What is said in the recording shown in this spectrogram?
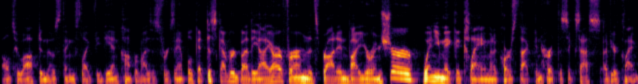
All too often, those things like VPN compromises, for example, get discovered by the IR firm that's brought in by your insurer when you make a claim. And of course, that can hurt the success of your claim.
